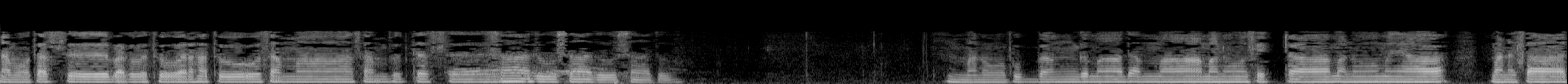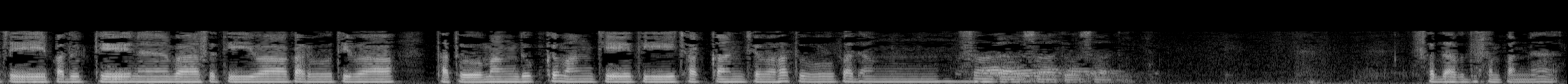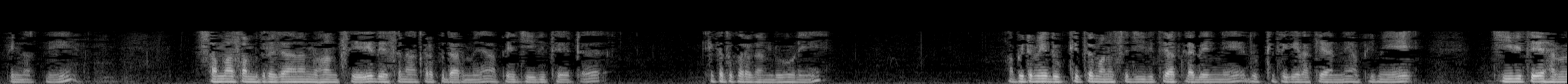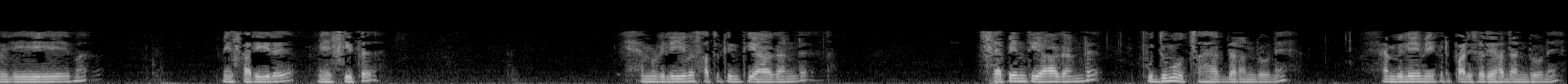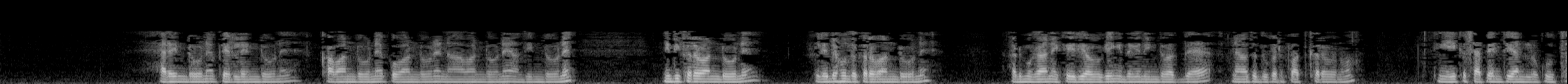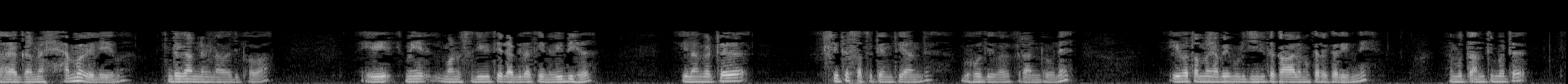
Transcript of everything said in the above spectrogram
නමෝ තස්ස භගවතු වරහතු සම්මා සම්බුද්දස්ස. සාදු සාදු සාදු. මනෝ පුබ්බංගමා ධම්මා මනෝ සෙට්ටා මනෝමයා මනසාචේ පදුත්තේන වාසති වා කරෝති වා තතෝ මං දුක්ඛ මං චේති චක්කංච වහතු පදං. සාදු සාදු සාදු ශ්‍රද්ධා බුද්ධ සම්පන්න පින්වත්නි සම්මා සම්බුදුරජාණන් වහන්සේ දේශනා කරපු ධර්මය අපේ ජීවිතයට එකතු කරගන්න ඕනේ. අපිට මේ දුක්ඛිත මනුස්ස ජීවිතයක් ලැබෙන්නේ දුක්ඛිත කියලා කියන්නේ අපි මේ ජීවිතයේ හැම වෙලෙම මේ ශරීරය මේ සිත හැම වෙලෙම සතුටින් තියාගන්න සැපෙන් තියාගන්න පුදුම උත්සාහයක් දරන්න ඕනේ. හැම වෙලේම මේකට පරිසරය හදන්න ඕනේ. හැරෙන්න ඕනේ, පෙරලෙන්න ඕනේ, කවන්න ඕනේ, පොවන්න ඕනේ, නාවන්න ඕනේ, අඳින්න ඕනේ, නිදි කරවන්න ඕනේ, ලෙඩ හොඳ කරවන්න ඕනේ. අඩුම ගානේ එක ඉරියව්වකින් ඉඳගෙන ඉන්නවත් බෑ. නැවත දුකටපත් කරනවා. ඉතින් ඒක සැපෙන් තියන්න ලොකු උත්සාහයක් ගන්න හැම වෙලේම ඉඳ ගන්න වෙලාවදී පවා ඒ මේ මනුස්ස ජීවිතය ලැබිලා තියෙන විදිහ ඊළඟට සිත සතුටෙන් තියන්න බොහෝ දේවල් කරන්න ඕනේ. ඒව තමයි අපි මුළු ජීවිත කාලෙම කර කර ඉන්නේ. නමුත් අන්තිමට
